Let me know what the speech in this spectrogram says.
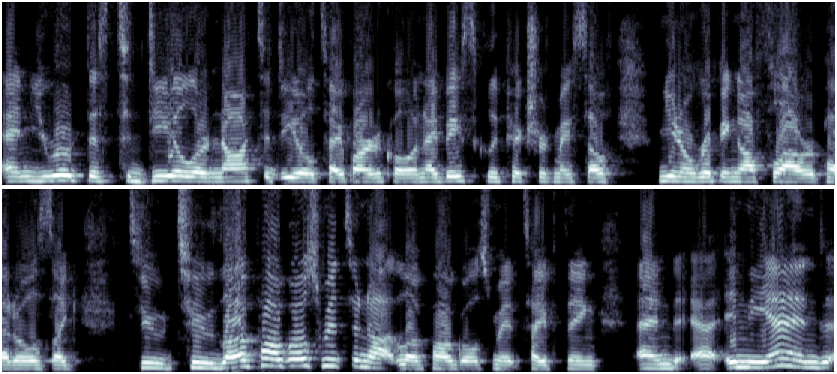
and you wrote this to deal or not to deal type article. And I basically pictured myself, you know, ripping off flower petals, like to to love Paul Goldschmidt to not love Paul Goldschmidt type thing. And uh, in the end,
